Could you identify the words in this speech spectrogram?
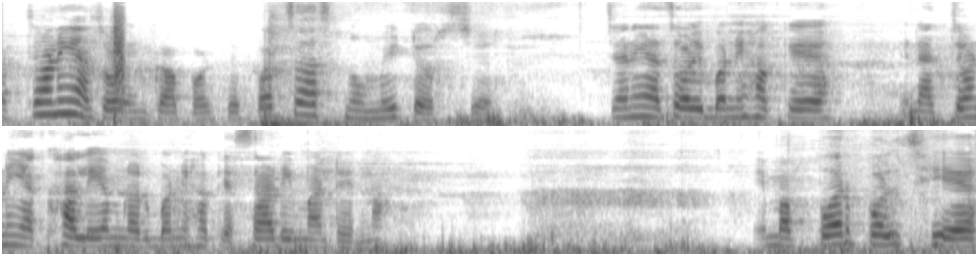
આ ચણિયા ચોળીનું કાપડ છે, પચાસનું મીટર છે. ચણિયા ચોળી બની શકે, એના ચણિયા ખાલી એમનર બની શકે સાડી માટેના. એમાં પર્પલ છે,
